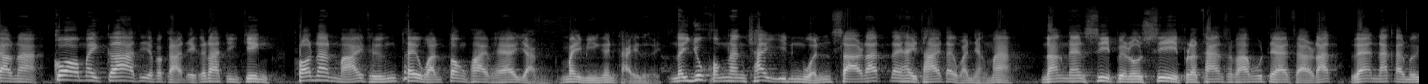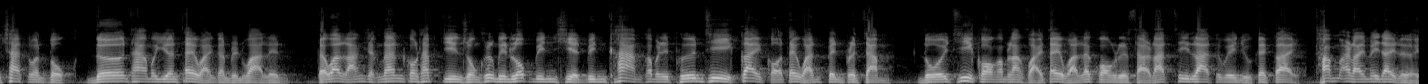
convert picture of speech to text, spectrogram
ก้าวหน้า ก็ไม่กล้าที่จะประกาศเอกราชจริง ๆ เพราะนั่นหมายถึงไต้หวันต้องพ่ายแพ้อย่างไม่มีเงื่อนไขเลย ในยุคของนางไช่อินหวนสหรัฐได้ให้ท้ายไต้หวันอย่างมากนางแนนซี่เปโลซี่ ประธานสภาผู้แทนสหรัฐ และนักการเมืองชาติตะวันตก เดินทางมาเยือนไต้หวันกันเป็นว่าเล่น แต่ว่าหลังจากนั้นกองทัพจีนส่งเครื่องบินลบบินเฉียดบินข้ามเข้าไปในพื้นที่ใกล้เกาะไต้หวันเป็นประจำ โดยที่กองกำลังฝ่ายไต้หวันและกองเรือสหรัฐที่ลาดตระเวนอยู่ใกล้ ๆทำอะไรไม่ได้เลย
